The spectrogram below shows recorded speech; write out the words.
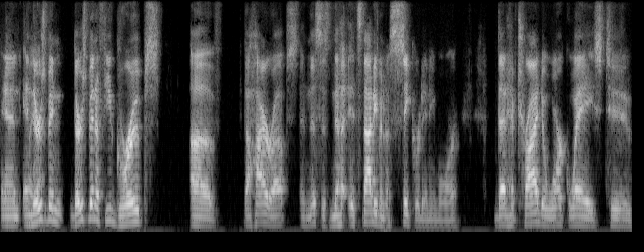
And and oh, there's yeah. been there's been a few groups of the higher ups and this is not it's not even a secret anymore that have tried to work ways to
